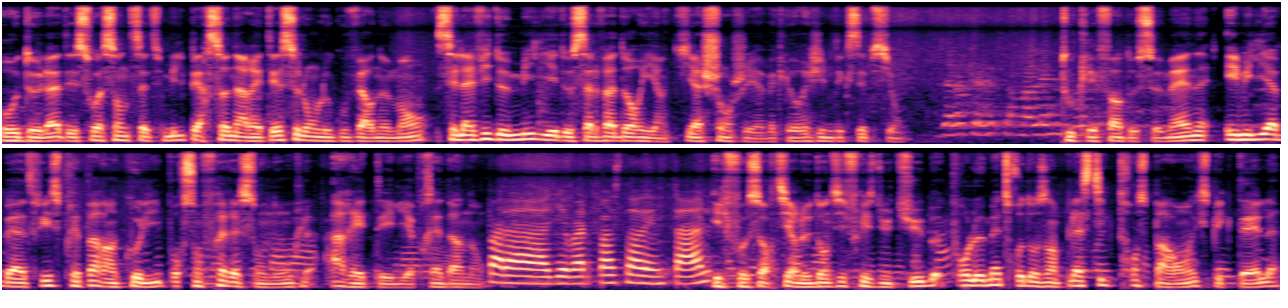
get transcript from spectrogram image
Au-delà des 67 000 personnes arrêtées selon le gouvernement, c'est la vie de milliers de Salvadoriens qui a changé avec le régime d'exception. Toutes les fins de semaine, Emilia Beatrice prépare un colis pour son frère et son oncle, arrêtés il y a près d'un an. Il faut sortir le dentifrice du tube pour le mettre dans un plastique transparent, explique-t-elle.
